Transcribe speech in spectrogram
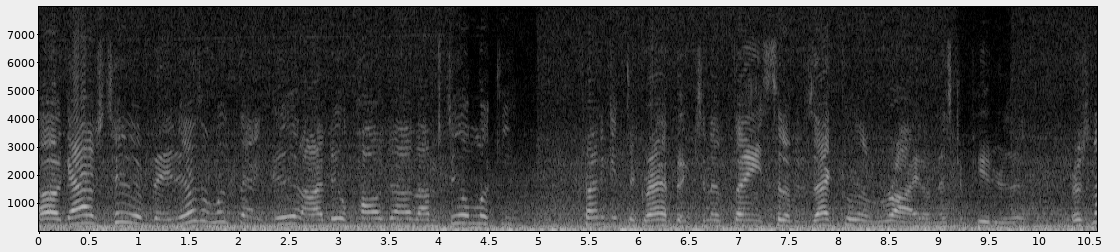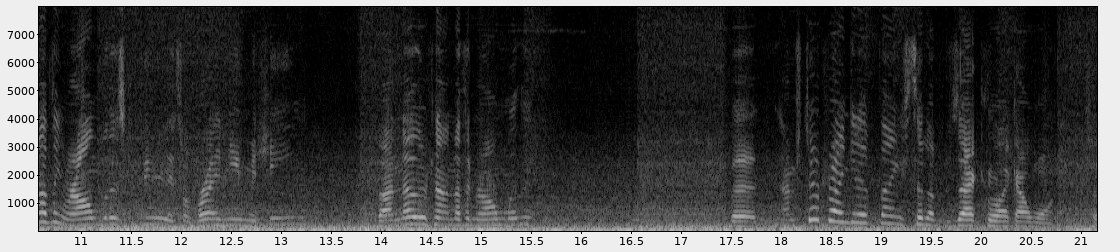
Uh, guys, too, if it doesn't look that good, I do apologize. I'm still looking, trying to get the graphics and everything set up exactly right on this computer. There's nothing wrong with this computer. It's a brand new machine. So I know there's not nothing wrong with it. But I'm still trying to get everything set up exactly like I want it. So,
